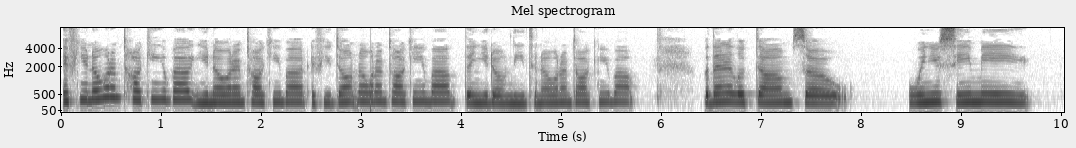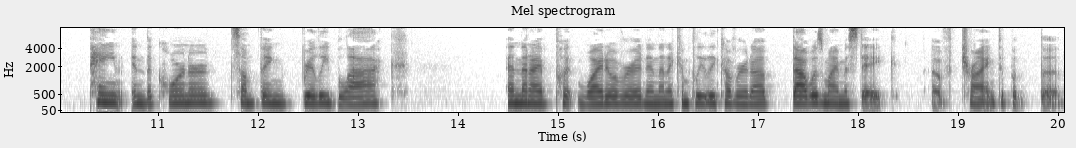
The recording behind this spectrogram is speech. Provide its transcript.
If you know what I'm talking about, you know what I'm talking about. If you don't know what I'm talking about, then you don't need to know what I'm talking about. But then it looked dumb, so when you see me paint in the corner something really black and then I put white over it and then I completely cover it up, that was my mistake of trying to put the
